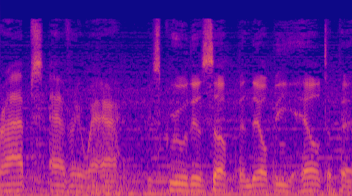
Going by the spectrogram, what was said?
Traps everywhere. Screw this up and there'll be hell to pay.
